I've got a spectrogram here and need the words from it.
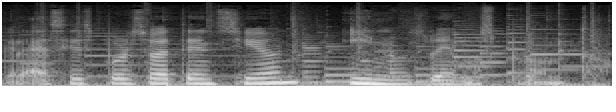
Gracias por su atención y nos vemos pronto.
